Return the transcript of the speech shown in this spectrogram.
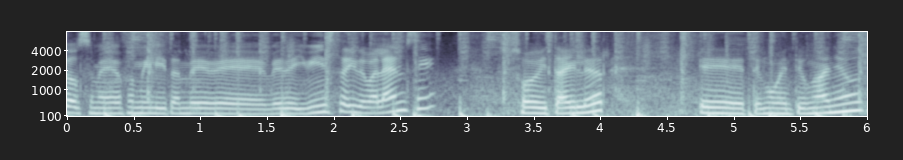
doncs la meva família també ve, ve d'Eivissa i de València. Soy Tyler, eh, tengo 21 años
